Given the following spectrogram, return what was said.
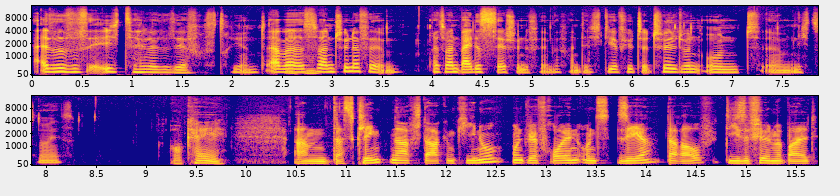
Also es ist echt teilweise sehr frustrierend. Aber mhm. es war ein schöner Film. Es waren beides sehr schöne Filme, fand ich. Dear Future Children und ähm, Nichts Neues. Okay. Ähm, das klingt nach starkem Kino und wir freuen uns sehr darauf, diese Filme bald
